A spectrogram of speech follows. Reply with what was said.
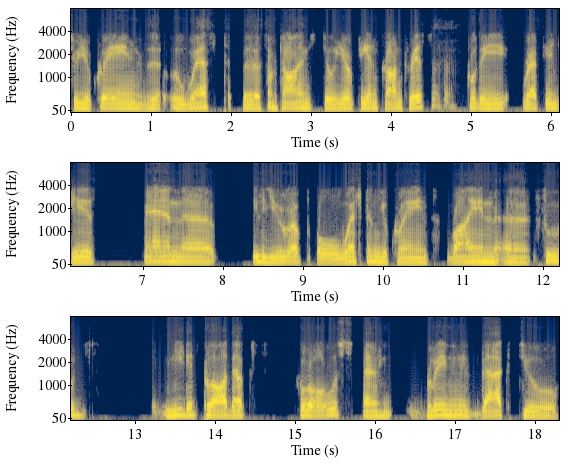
to Ukraine's west, uh, sometimes to European countries for the refugees, and uh, in Europe or Western Ukraine, buying uh, foods, needed products, clothes, and bringing it back to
